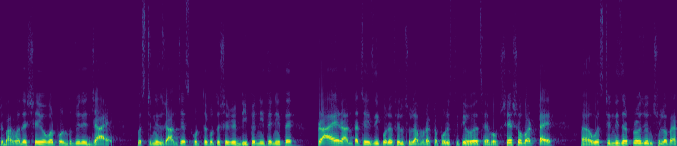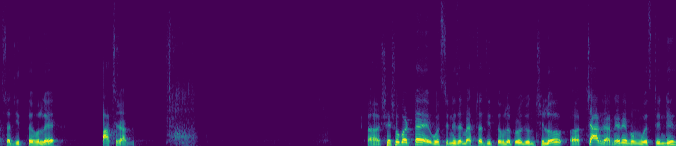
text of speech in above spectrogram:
যে বাংলাদেশ সেই ওভার পর্যন্ত যদি যায় ওয়েস্ট ইন্ডিজ রান চেস করতে করতে সেটাকে ডিপে নিতে নিতে প্রায় রানটা চেজি করে ফেলছিল এমন একটা পরিস্থিতি হয়েছে এবং শেষ ওভারটায় ওয়েস্ট ইন্ডিজের প্রয়োজন ছিল ম্যাচটা জিততে হলে পাঁচ রান শেষ ওভারটায় ওয়েস্ট ইন্ডিজের ম্যাচটা জিততে হলে প্রয়োজন ছিল চার রানের এবং ওয়েস্ট ইন্ডিজ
